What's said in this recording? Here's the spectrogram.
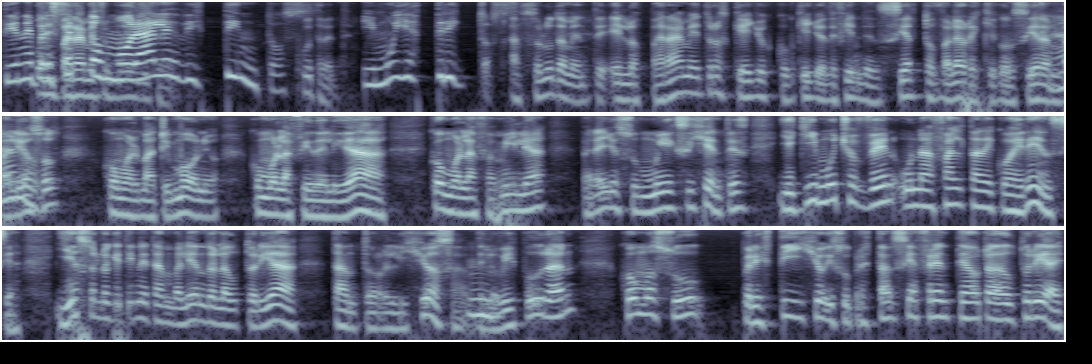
tiene preceptos morales distintos Justamente. y muy estrictos. Absolutamente, en los parámetros que ellos con que ellos defienden ciertos valores que consideran Claro. valiosos, como el matrimonio, como la fidelidad, como la familia, para ellos son muy exigentes y aquí muchos ven una falta de coherencia y eso es lo que tiene tambaleando la autoridad tanto religiosa del Mm. obispo Durán como su prestigio y su prestancia frente a otras autoridades.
